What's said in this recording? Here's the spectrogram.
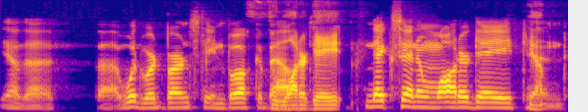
you know, the uh, Woodward Bernstein book about the Watergate, Nixon and Watergate, yep. and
